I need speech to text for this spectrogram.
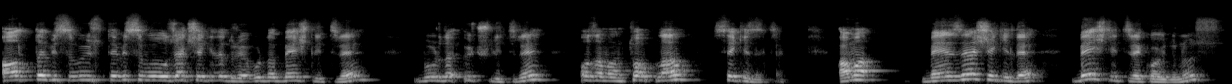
Altta bir sıvı, üstte bir sıvı olacak şekilde duruyor. Burada 5 litre, burada 3 litre. O zaman toplam 8 litre. Ama benzer şekilde 5 litre koydunuz.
